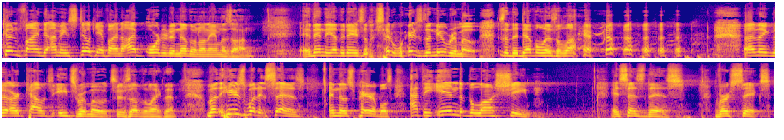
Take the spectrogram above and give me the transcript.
Couldn't find it. I mean, still can't find it. I ordered another one on Amazon. And then the other day, somebody said, Where's the new remote? I said, The devil is a liar. I think that our couch eats remotes or something like that. But here's what it says in those parables. At the end of the lost sheep, it says this. Verse 6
